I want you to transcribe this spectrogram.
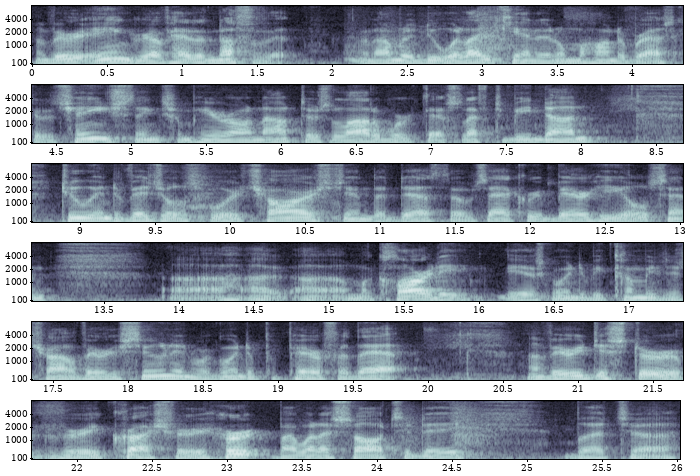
I'm very angry. I've had enough of it. And I'm going to do what I can in Omaha, Nebraska to change things from here on out. There's a lot of work that's left to be done. Two individuals were charged in the death of Zachary Bear Heels and uh, uh, uh, McClarty is going to be coming to trial very soon, and we're going to prepare for that. I'm very disturbed, very crushed, very hurt by what I saw today, but uh,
